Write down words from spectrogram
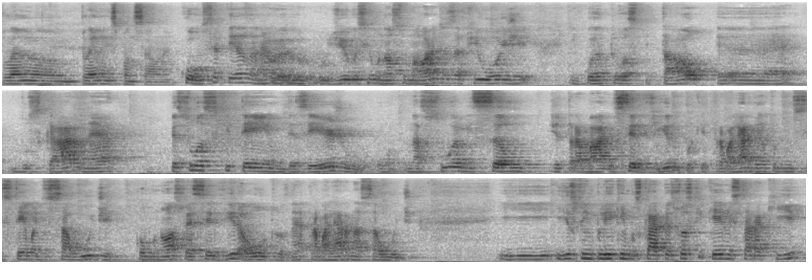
plano, em plena expansão. Né? Com certeza. Né? Eu, eu digo assim, o nosso maior desafio hoje, enquanto hospital, é buscar né, pessoas que tenham desejo na sua missão de trabalho servir, porque trabalhar dentro de um sistema de saúde como o nosso é servir a outros, né? trabalhar na saúde. E isso implica em buscar pessoas que queiram estar aqui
